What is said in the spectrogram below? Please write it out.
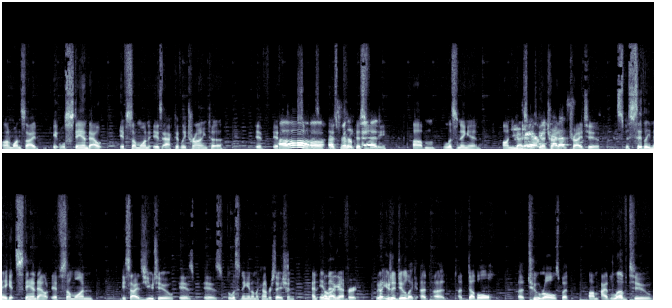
on one side, it will stand out if someone is actively trying to if if someone Oh, is, that's is really purposefully um, listening in on you guys. So he's going to try at to try to specifically make it stand out if someone besides you two is is listening in on the conversation. And in I that it. effort, we don't usually do like a a, a double uh, two rolls, but um, I'd love to.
